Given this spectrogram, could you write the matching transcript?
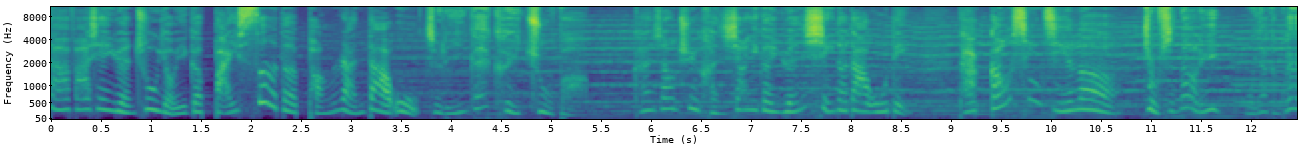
达发现远处有一个白色的庞然大物，这里应该可以住吧？看上去很像一个圆形的大屋顶。他高兴极了。就是那里，我要赶快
